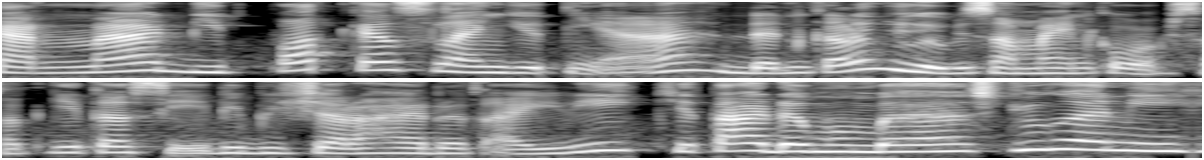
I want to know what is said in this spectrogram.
karena di podcast selanjutnya dan kalian juga bisa main ke website kita sih di bicarahai.id kita ada membahas juga nih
